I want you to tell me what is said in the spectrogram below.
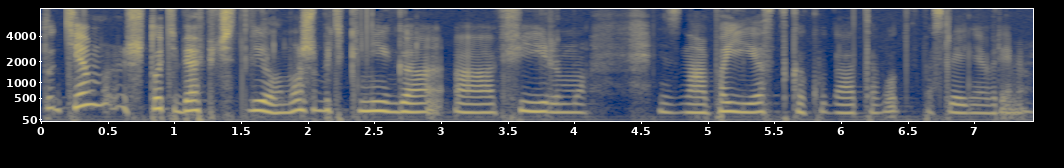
то, тем, что тебя впечатлило. Может быть, книга, а, фильм, не знаю, поездка куда-то вот в последнее время.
